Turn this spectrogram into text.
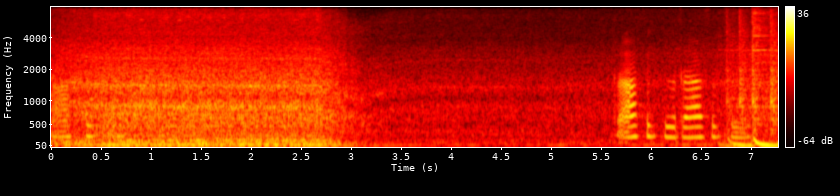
아 그렇구나 라스그 라스그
